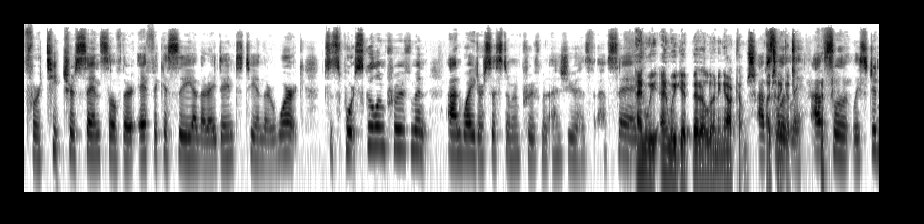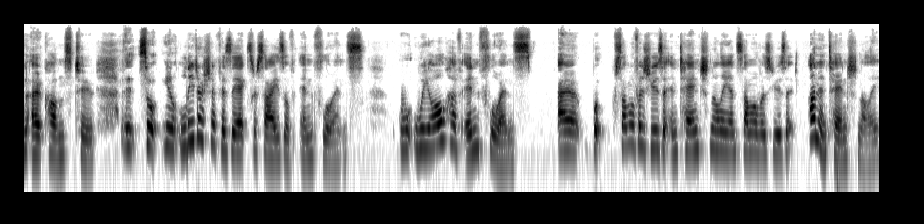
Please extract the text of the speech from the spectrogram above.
for teachers' sense of their efficacy and their identity and their work to support school improvement and wider system improvement, as you have, have said. And we and we get better learning outcomes. Absolutely, absolutely, student outcomes too. Uh, so you know, leadership is the exercise of influence. We all have influence, uh, but some of us use it intentionally and some of us use it unintentionally.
